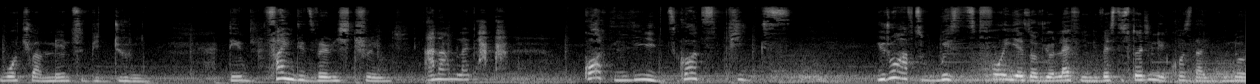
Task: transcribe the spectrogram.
what you are meant to be doing. They find it very strange. And I'm like, ah, ah God leads, God speaks. You don't have to waste four years of your life in university studying a course that you know.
